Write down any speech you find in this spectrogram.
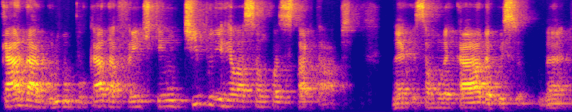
cada grupo, cada frente tem um tipo de relação com as startups. Né, com essa molecada, com isso, né,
